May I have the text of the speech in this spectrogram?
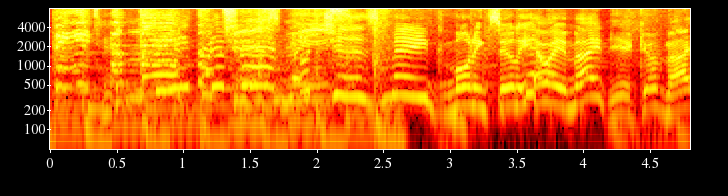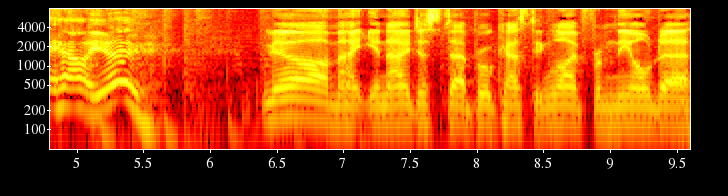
beat the man butcher's meat. Butcher's meat. Morning, Surly. How are you, mate? Yeah, good, mate. How are you? Oh, mate, you know, just uh, broadcasting live from the old. Uh,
